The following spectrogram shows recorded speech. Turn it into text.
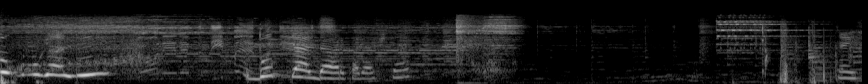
Dog mu geldi? Dog geldi arkadaşlar. Neyse.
